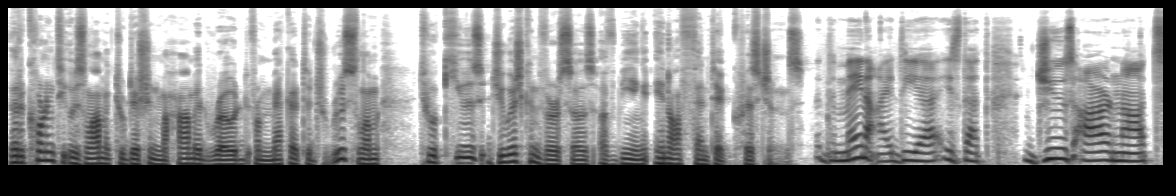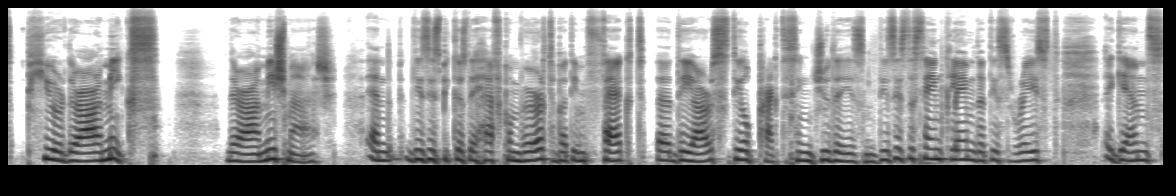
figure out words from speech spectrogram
that according to Islamic tradition Muhammad rode from Mecca to Jerusalem to accuse Jewish conversos of being inauthentic Christians. The main idea is that Jews are not pure, there are a mix, there are a mishmash. And this is because they have converted, but in fact, uh, they are still practicing Judaism. This is the same claim that is raised against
